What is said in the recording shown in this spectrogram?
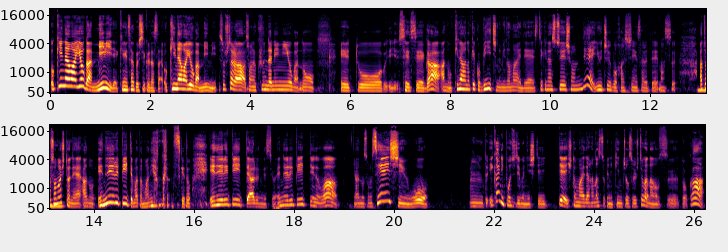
沖縄ヨガ耳で検索してください沖縄ヨガ耳そしたらそのクンダリニヨガのえー、と先生があの沖縄の結構ビーチの目の前で素敵なシチュエーションで YouTube を発信されてます。あとその人ねあの NLP ってまたマニアックなんですけど NLP ってあるんですよ。NLP っていうのはあのその精神をうんといかにポジティブにしていって人前で話す時に緊張する人が直すとか、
